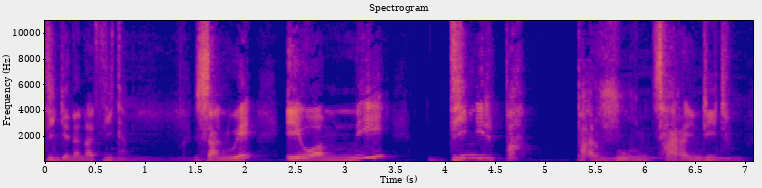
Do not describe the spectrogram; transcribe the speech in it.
dingana na vita. Mhm. Zany hoe eo amin'ny dix mille pas par jour ny tsara indrindra. Mhm.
